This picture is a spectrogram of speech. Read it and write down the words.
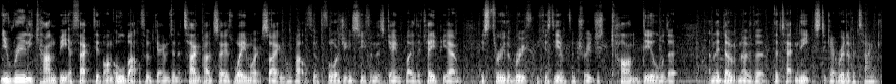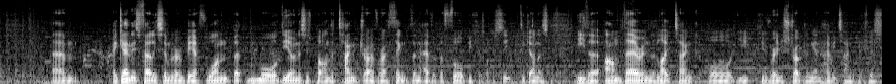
you really can be effective on all Battlefield games in a tank. I'd say it's way more exciting on Battlefield 4. As you can see from this gameplay, the KPM is through the roof because the infantry just can't deal with it. And they don't know the, the techniques to get rid of a tank. Um, again, it's fairly similar in BF1, but more the onus is put on the tank driver, I think, than ever before, because obviously the gunners either aren't there in the light tank, or you, you're really struggling in a heavy tank because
